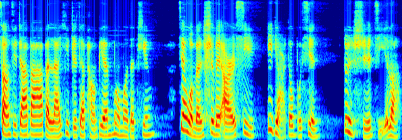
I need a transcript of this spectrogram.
桑吉扎巴本来一直在旁边默默地听，见我们视为儿戏。一点都不信，顿时急了。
